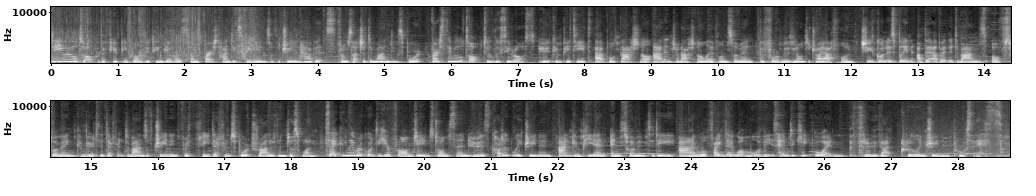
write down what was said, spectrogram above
Today we will talk with a few people who can give us some first-hand experience of the training habits from such a demanding sport. Firstly we will talk to Lucy Ross, who competed at both national and international level in swimming before moving on to triathlon. She's going to explain a bit about the demands of swimming compared to the different demands of training for three different sports rather than just one. Secondly we're going to hear from James Thompson, who is currently training and competing in swimming today, and we'll find out what motivates him to keep going through that grueling training process.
